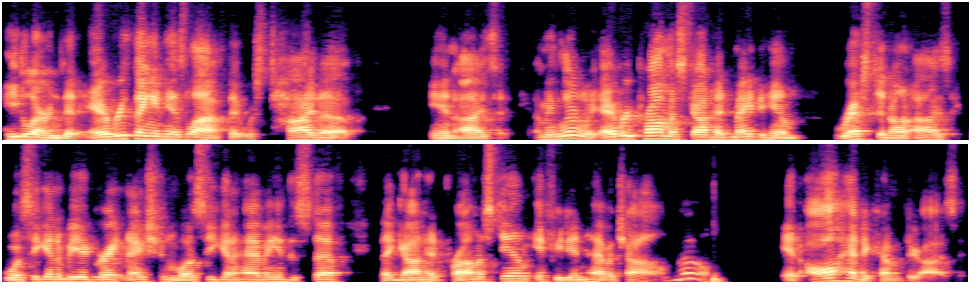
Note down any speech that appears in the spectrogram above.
He learned that everything in his life that was tied up in Isaac. I mean, literally, every promise God had made to him rested on Isaac. Was he going to be a great nation? Was he going to have any of the stuff that God had promised him if he didn't have a child? No. It all had to come through Isaac.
